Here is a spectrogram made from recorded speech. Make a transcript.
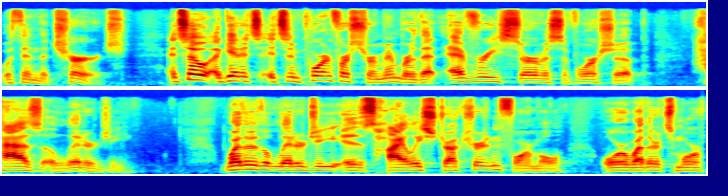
within the church. And so, again, it's, it's important for us to remember that every service of worship has a liturgy. Whether the liturgy is highly structured and formal, or whether it's more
